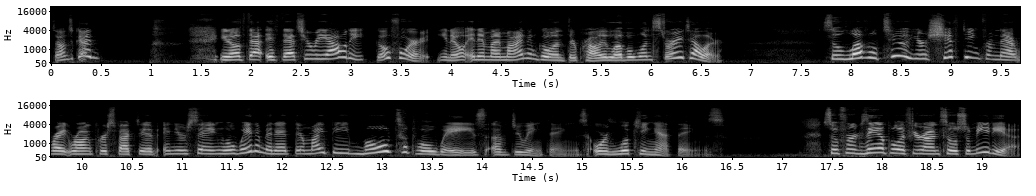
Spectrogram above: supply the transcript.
sounds good. you know, if that if that's your reality, go for it. You know, and in my mind I'm going, they're probably level one storyteller. So, level two, you're shifting from that right wrong perspective and you're saying, well, wait a minute, there might be multiple ways of doing things or looking at things. So, for example, if you're on social media,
